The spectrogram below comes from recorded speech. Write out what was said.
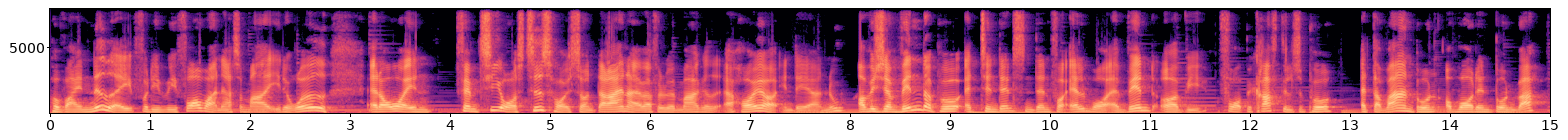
på vej nedad, fordi vi i forvejen er så meget i det røde, at over en 5-10 års tidshorisont, der regner jeg i hvert fald med, at markedet er højere, end det er nu. Og hvis jeg venter på, at tendensen den for alvor er vendt, og at vi får bekræftelse på, at der var en bund, og hvor den bund var,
